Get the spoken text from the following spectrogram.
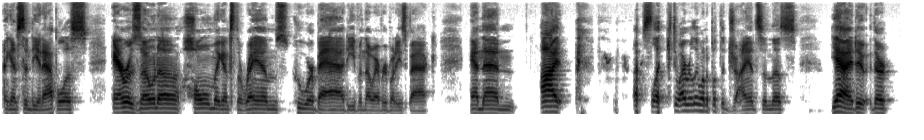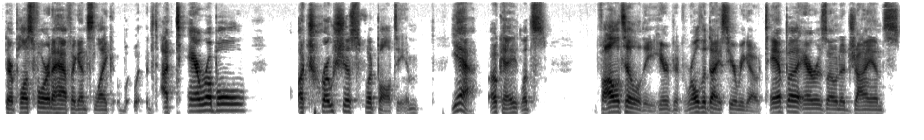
against Indianapolis, Arizona home against the Rams, who are bad even though everybody's back, and then I. I was like, do I really want to put the Giants in this? Yeah, I do. They're they're plus four and a half against like a terrible, atrocious football team. Yeah, okay, let's volatility here. Roll the dice. Here we go. Tampa, Arizona, Giants.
